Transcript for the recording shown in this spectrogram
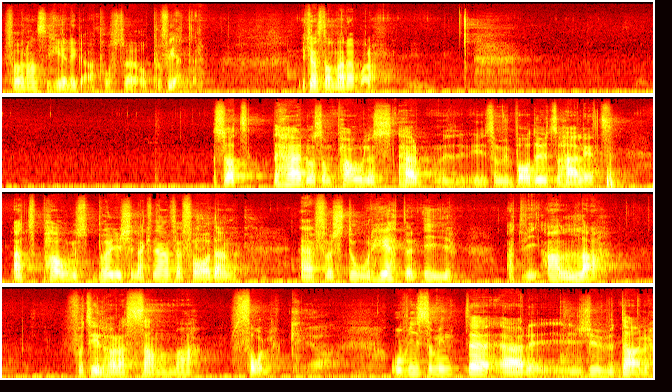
för hans heliga apostlar och profeter. Vi kan stanna där bara. Så att det här då som Paulus, här, som vi bad ut så härligt, att Paulus böjer sina knän för Fadern är för storheten i att vi alla får tillhöra samma folk. Och vi som inte är judar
